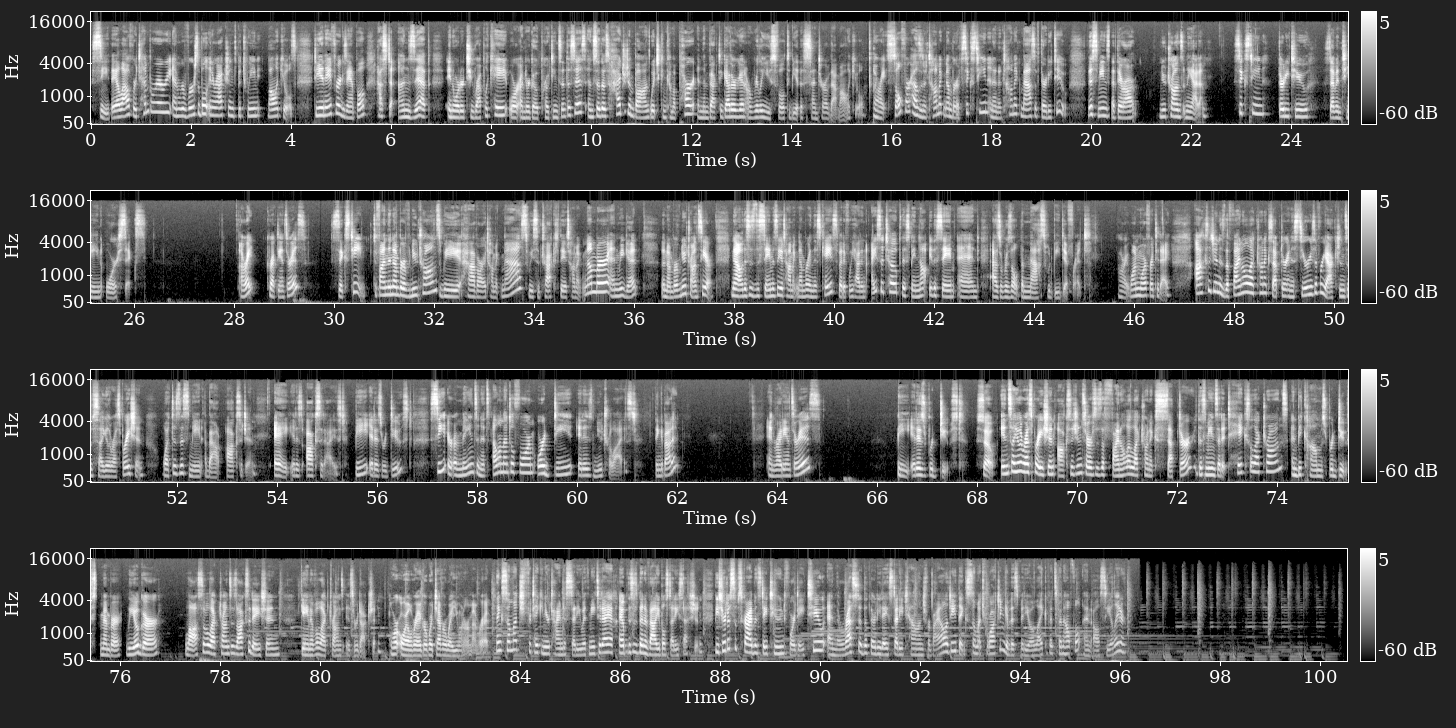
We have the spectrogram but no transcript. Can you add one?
C. They allow for temporary and reversible interactions between molecules. DNA, for example, has to unzip in order to replicate or undergo protein synthesis, and so those hydrogen bonds, which can come apart and then back together again, are really useful to be at the center of that molecule. All right, sulfur has an atomic number of 16 and an atomic mass of 32. This means that there are neutrons in the atom 16, 32, 17, or 6. All right, correct answer is 16. To find the number of neutrons, we have our atomic mass, we subtract the atomic number, and we get the number of neutrons here. Now, this is the same as the atomic number in this case, but if we had an isotope, this may not be the same, and as a result, the mass would be different. All right, one more for today. Oxygen is the final electron acceptor in a series of reactions of cellular respiration. What does this mean about oxygen? A. It is oxidized. B. It is reduced. C. It remains in its elemental form. Or D. It is neutralized. Think about it. And right answer is B. It is reduced. So, in cellular respiration, oxygen serves as the final electron acceptor. This means that it takes electrons and becomes reduced. Remember, Leo Gur, loss of electrons is oxidation, gain of electrons is reduction, or oil rig, or whichever way you want to remember it. Thanks so much for taking your time to study with me today. I hope this has been a valuable study session. Be sure to subscribe and stay tuned for day two and the rest of the 30 day study challenge for biology. Thanks so much for watching. Give this video a like if it's been helpful, and I'll see you later.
